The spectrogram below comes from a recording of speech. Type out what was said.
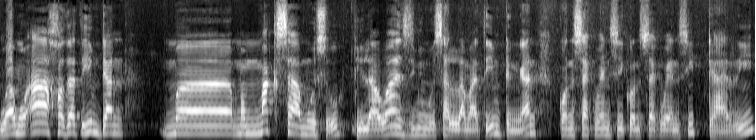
Wa mu'akhadatihim dan memaksa musuh bila wazimi musallamatim dengan konsekuensi-konsekuensi dari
